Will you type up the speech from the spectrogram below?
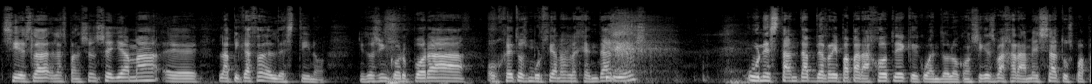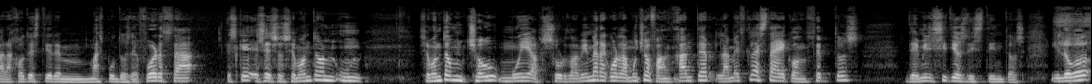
Sí, es la, la expansión se llama eh, La Picaza del Destino. Y Entonces incorpora objetos murcianos legendarios, un stand-up del rey paparajote, que cuando lo consigues bajar a mesa, tus paparajotes tienen más puntos de fuerza. Es que es eso, se monta un, se monta un show muy absurdo. A mí me recuerda mucho a Fan Hunter, la mezcla está de conceptos de mil sitios distintos. Y luego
